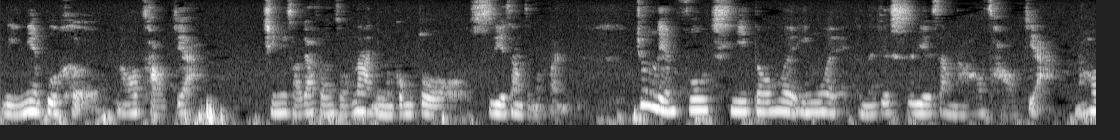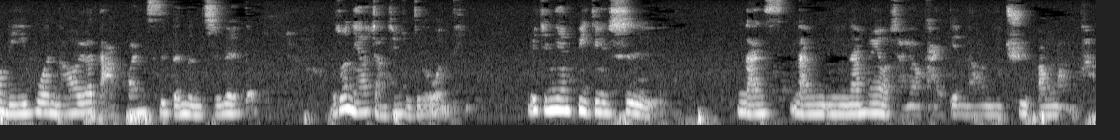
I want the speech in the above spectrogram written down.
理念不合，然后吵架，情侣吵架分手，那你们工作事业上怎么办？就连夫妻都会因为可能一些事业上，然后吵架，然后离婚，然后又要打官司等等之类的。我说你要讲清楚这个问题，因为今天毕竟是男男你男朋友想要开店，然后你去帮忙他。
